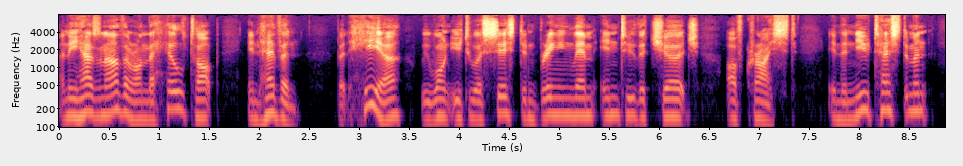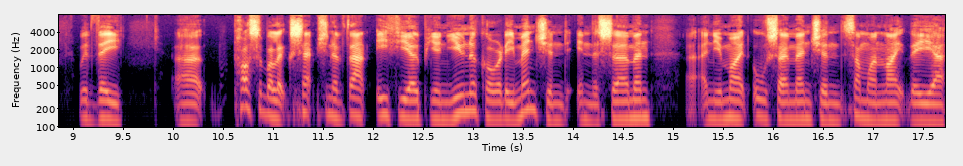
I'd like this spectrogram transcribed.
and he has another on the hilltop in heaven. But here we want you to assist in bringing them into the church of Christ. In the New Testament, with the uh, possible exception of that Ethiopian eunuch already mentioned in the sermon, uh, and you might also mention someone like the uh,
